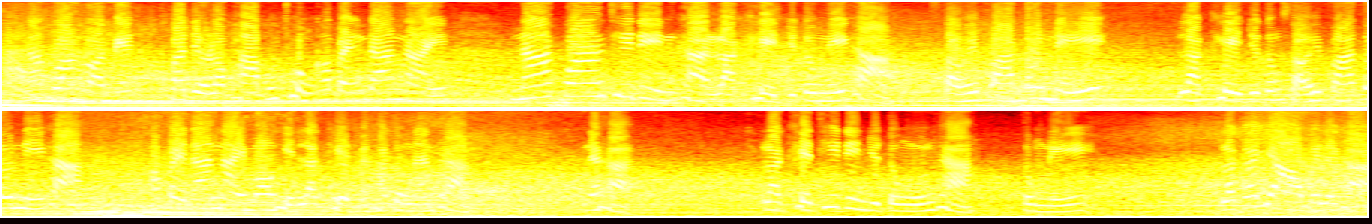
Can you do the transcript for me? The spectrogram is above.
ค่ะ หน้ากว้างร้อยเมตรไปเดี๋ยวเราพาผู้ชมเข้าไปข้างด้านใน หน้ากว้างที่ดินค่ะ หลักเขตอยู่ตรงนี้ค่ะ เสาไฟฟ้าต้นนี้ หลักเขตอยู่ตรงเสาไฟฟ้าต้นนี้ค่ะ เข้าไปด้านในมองเห็นหลักเขตไหมคะตรงนั้นค่ะนี่ค่ะหลักเขตที่ดินอยู่ตรงนู้นค่ะ ตรงนี้ แล้วก็ยาวไปเลยค่ะ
